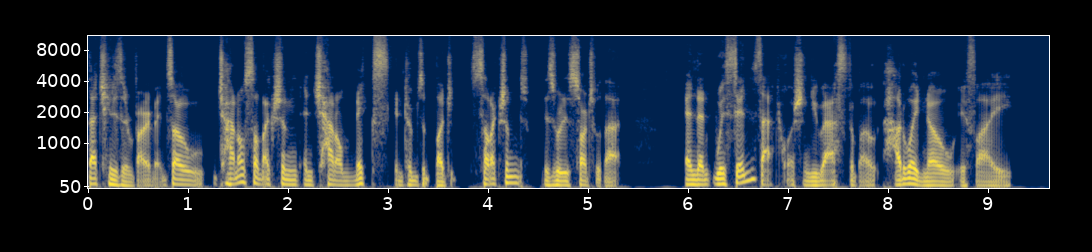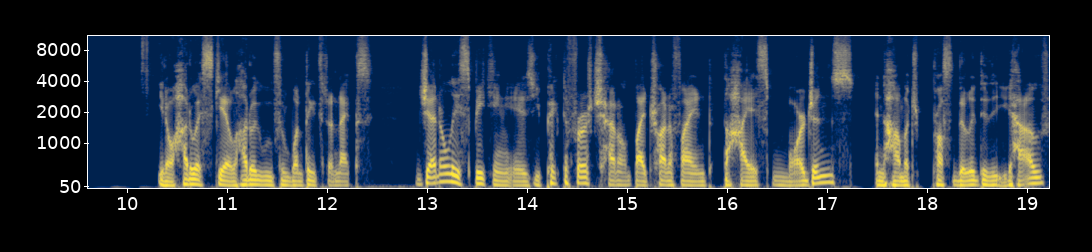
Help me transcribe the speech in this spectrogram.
That changes the environment. So channel selection and channel mix in terms of budget selections is really starts with that. And then within that question, you asked about how do I know if I, you know, how do I scale? How do I move from one thing to the next? Generally speaking is you pick the first channel by trying to find the highest margins and how much profitability that you have.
